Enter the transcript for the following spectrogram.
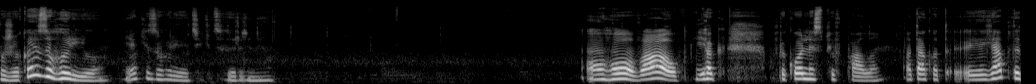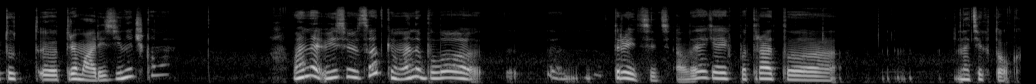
Боже, яка я загоріла? Як я загоріла, тільки це зрозуміла. Ого, вау! Як прикольно співпало. Отак от е, я плету е, трьома різіночками. У мене 8%, у мене було е, 30, але я їх потратила на TikTok.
